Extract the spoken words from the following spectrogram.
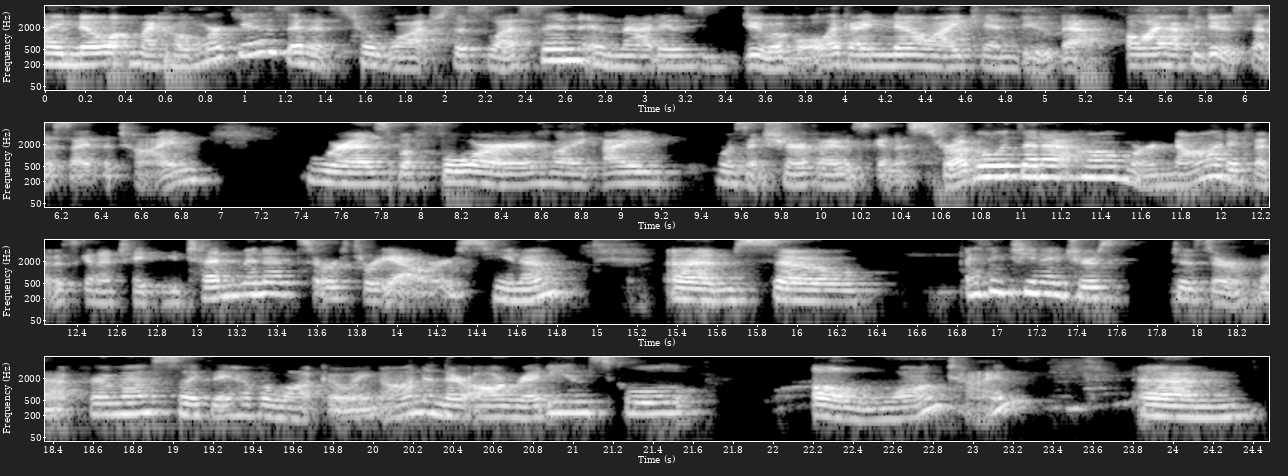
I know what my homework is and it's to watch this lesson and that is doable. Like I know I can do that. All I have to do is set aside the time. Whereas before, like I wasn't sure if I was going to struggle with it at home or not, if it was going to take me 10 minutes or three hours, you know? Um, so I think teenagers deserve that from us. Like they have a lot going on and they're already in school a long time. Um,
